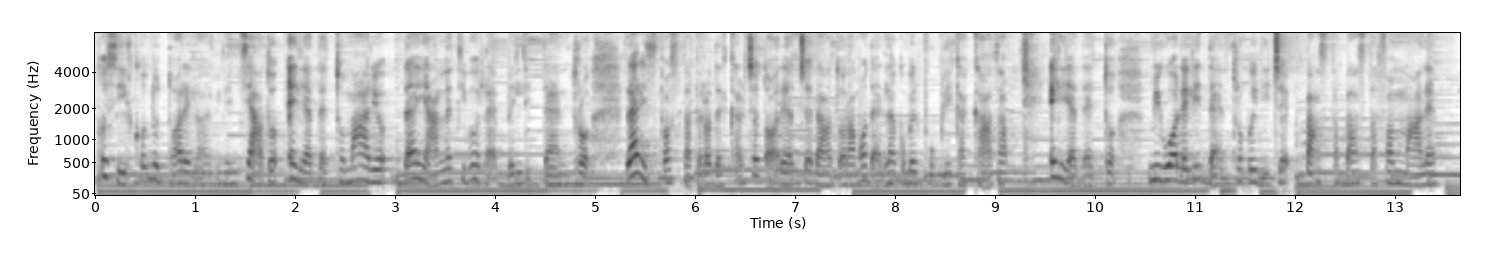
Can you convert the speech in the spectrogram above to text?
così il conduttore lo ha evidenziato e gli ha detto Mario, Diane ti vorrebbe lì dentro. La risposta però del calciatore ha già dato la modella come il pubblico a casa e gli ha detto mi vuole lì dentro, poi dice basta, basta, fa male.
